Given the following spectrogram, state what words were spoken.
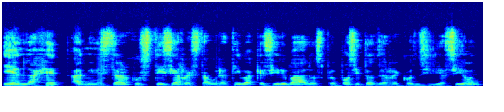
y en la JEP administrar justicia restaurativa que sirva a los propósitos de reconciliación,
